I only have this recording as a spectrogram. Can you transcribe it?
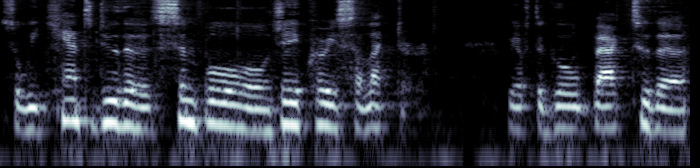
so we can't do the simple jQuery selector. We have to go back to the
